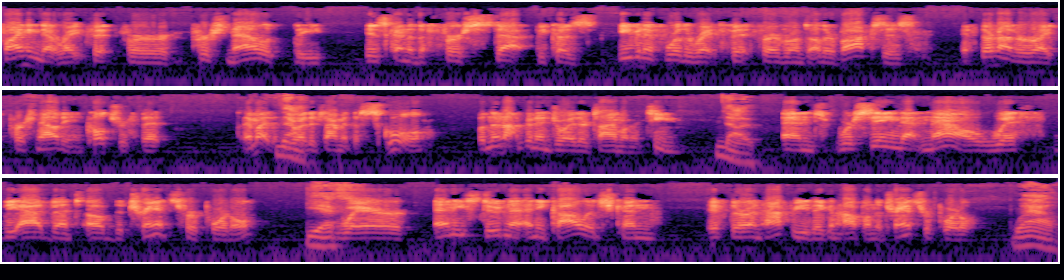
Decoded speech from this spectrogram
finding that right fit for personality is kind of the first step because even if we're the right fit for everyone's other boxes, if they're not a right personality and culture fit, they might enjoy No. their time at the school, but they're not going to enjoy their time on the team. No. And we're seeing that now with the advent of the transfer portal, Yes. where any student at any college can, if they're unhappy, they can hop on the transfer portal. Wow.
